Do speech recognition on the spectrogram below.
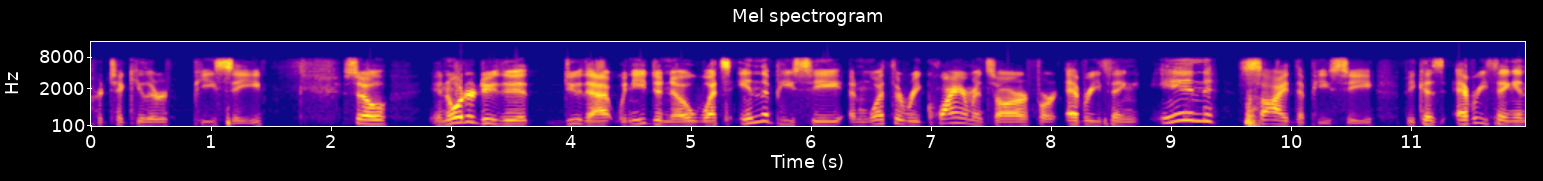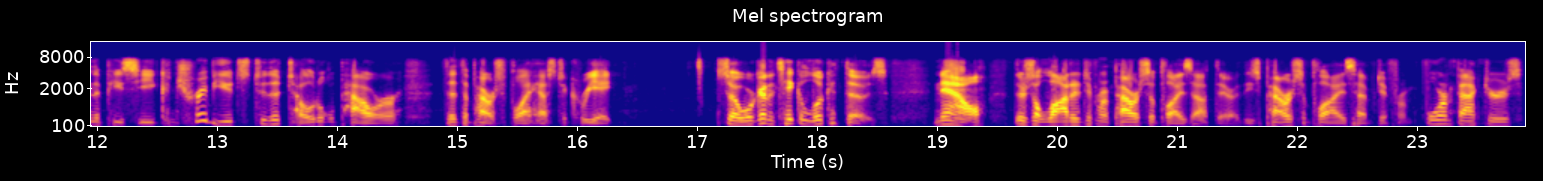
particular PC. So in order to do that, we need to know what's in the PC and what the requirements are for everything inside the PC because everything in the PC contributes to the total power that the power supply has to create. So we're going to take a look at those. Now, there's a lot of different power supplies out there. These power supplies have different form factors,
